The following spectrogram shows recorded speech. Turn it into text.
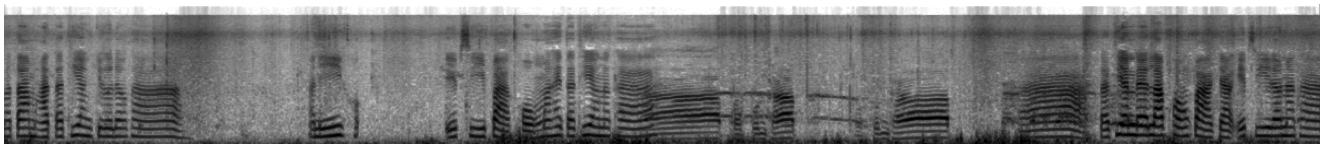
มาตามหาตาเที่ยงเจอแล้วค่ะ อันนี้เอฟซีฝากของมาให้ตาเที่ยงนะคะครับขอบคุณครับ ขอบคุณครับค่ะตาเที่ยงได้รับของฝากจากเอฟซีแล้วนะคะ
